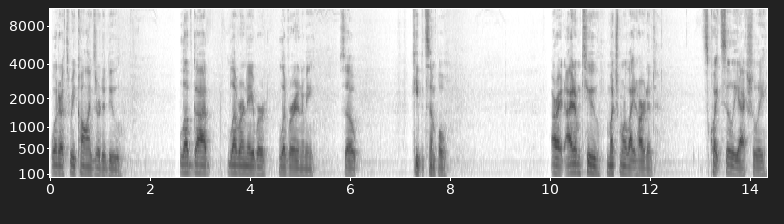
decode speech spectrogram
what our three callings are to do. Love God, love our neighbor, love our enemy. So keep it simple. All right, item 2, much more lighthearted. It's quite silly actually.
